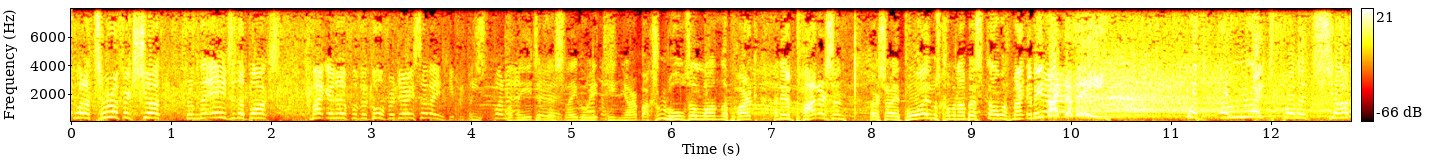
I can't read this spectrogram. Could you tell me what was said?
What a terrific shot from the edge of the box. McEneff with a goal for Derry City. Mm, Spun on the edge of the Sligo 18 yard box, rolls along the park, and then Patterson, or sorry, Boy was coming up, but still with McNamee. McNamee! with a right footed shot,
